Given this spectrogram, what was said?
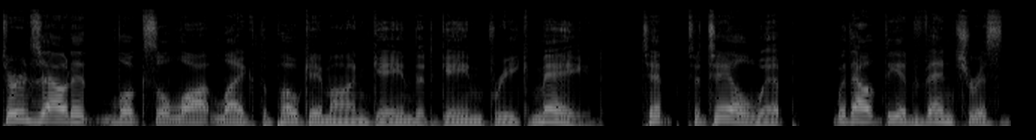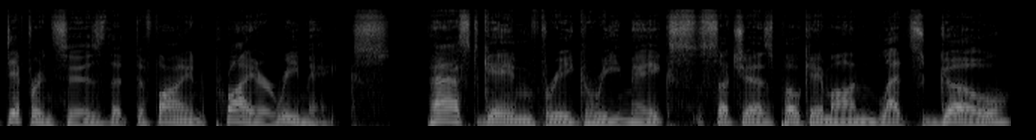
Turns out it looks a lot like the Pokemon game that Game Freak made, tip to tail whip, without the adventurous differences that defined prior remakes. Past Game Freak remakes, such as Pokemon Let's Go,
